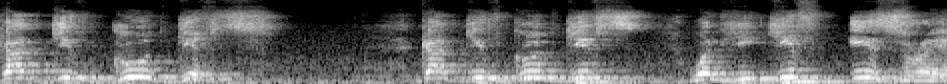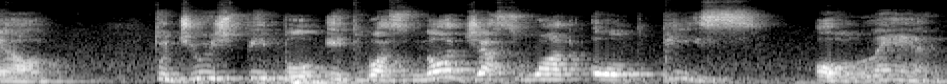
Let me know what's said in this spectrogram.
God give good gifts. God give good gifts when He give Israel to Jewish people. It was not just one old piece of land.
